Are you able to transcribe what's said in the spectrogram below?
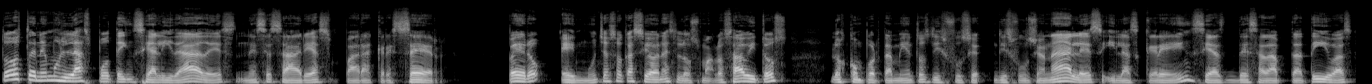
Todos tenemos las potencialidades necesarias para crecer, pero en muchas ocasiones los malos hábitos, los comportamientos disfuncionales y las creencias desadaptativas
